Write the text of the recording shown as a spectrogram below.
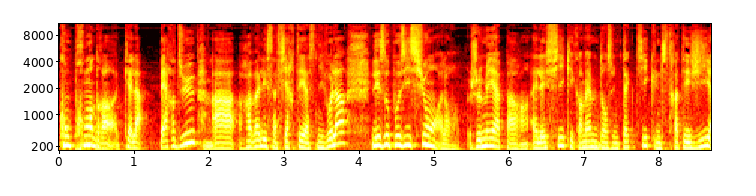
comprendre hein, qu'elle a perdu, à ravaler sa fierté à ce niveau-là. Les oppositions, alors je mets à part hein, LFI qui est quand même dans une tactique, une stratégie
